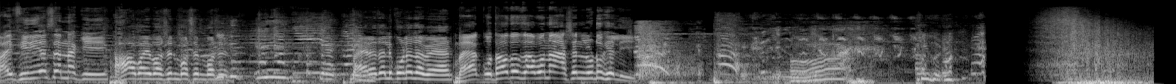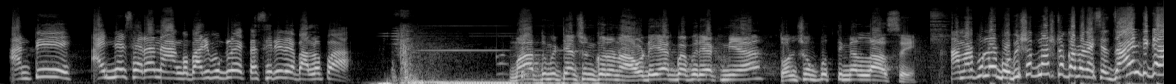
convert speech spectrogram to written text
ভাই ফিরে আছেন নাকি? হ্যাঁ ভাই বসেন বসেন বসেন। বাইরে তাহলে কোনে যাবেন? ভাইয়া কোথাও তো যাব না আসেন লুডু খেলি। আন্টি আইনের সেরা না আঙ্গ বাড়ি বুগলো একটা শরীরে ভালো পা। মা তুমি টেনশন করো না ওটাই এক ব্যাপারে এক মিয়া ধন সম্পত্তি মেল্লা আছে। আমার ফুলের ভবিষ্যৎ নষ্ট করবে গেছে যাইন টিকা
